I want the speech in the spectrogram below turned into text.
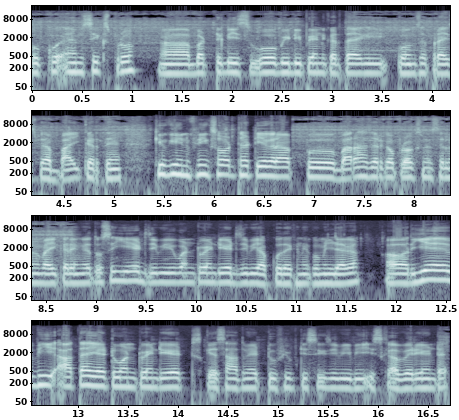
Poco M six Pro but इस वो भी डिपेंड करता है कि कौन से प्राइस पे आप बाई करते हैं। क्योंकि इन्फिनिक्स हॉट थर्टी अगर आप बारह हज़ार का अप्रॉक्स में सेल में बाई करेंगे तो सही eight G B one twenty eight G B आपको देखने को मिल जाएगा। और ये भी आता है टू वन ट्वेंटी एट के साथ में two fifty six G B भी इसका वेरियंट है।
